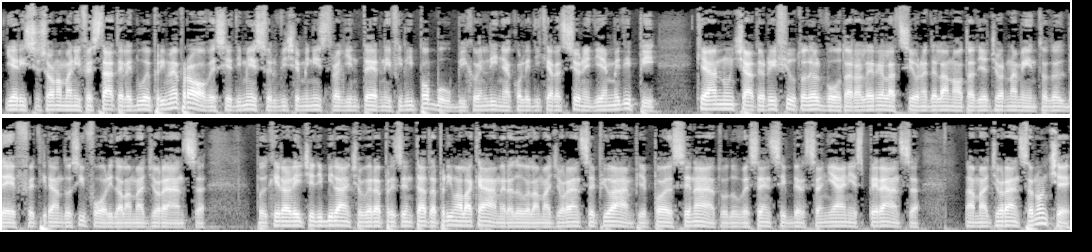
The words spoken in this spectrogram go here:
Ieri si sono manifestate le due prime prove, si è dimesso il viceministro agli interni Filippo Bubbico in linea con le dichiarazioni di MDP che ha annunciato il rifiuto del voto alla relazione della nota di aggiornamento del DEF tirandosi fuori dalla maggioranza. Poiché la legge di bilancio verrà presentata prima alla Camera dove la maggioranza è più ampia e poi al Senato dove senza i Bersagnani e Speranza la maggioranza non c'è,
